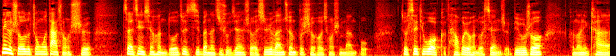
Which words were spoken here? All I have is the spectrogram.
那个时候的中国大城市在进行很多最基本的基础建设，其实完全不适合城市漫步。就 City Walk 它会有很多限制，比如说，可能你看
